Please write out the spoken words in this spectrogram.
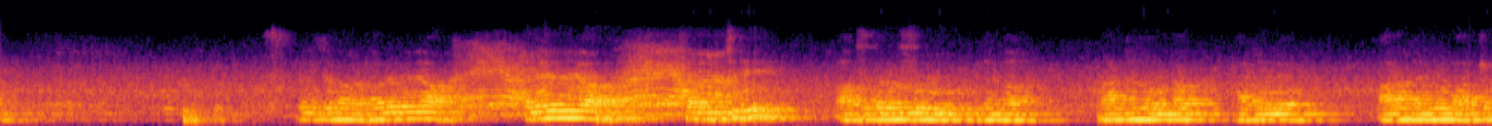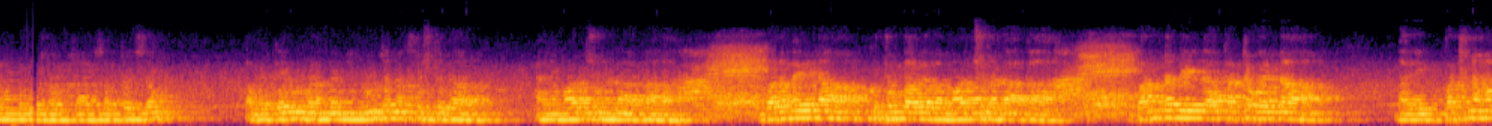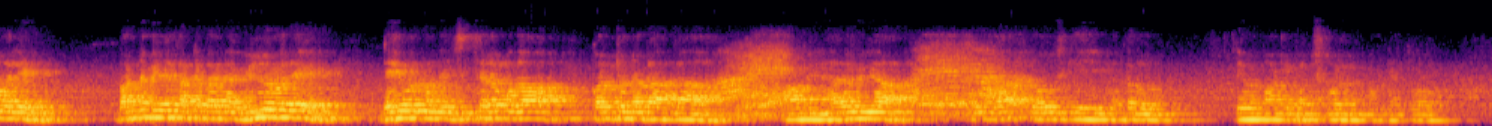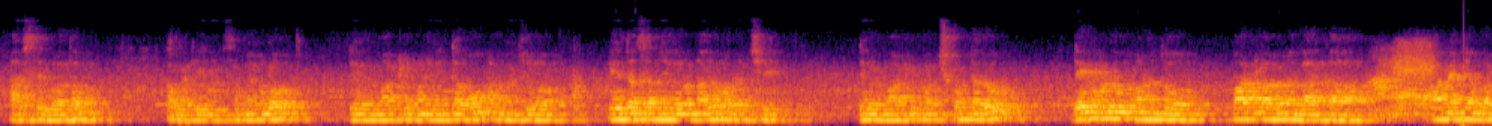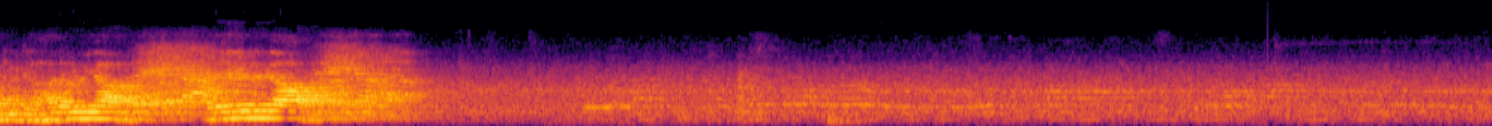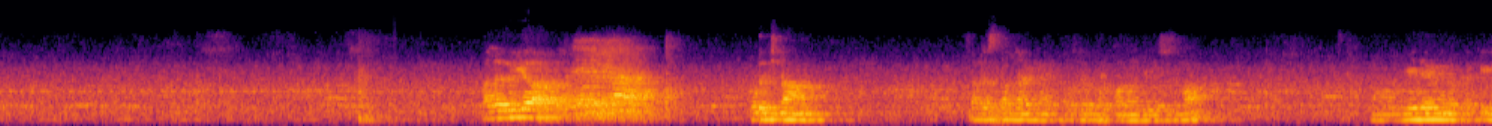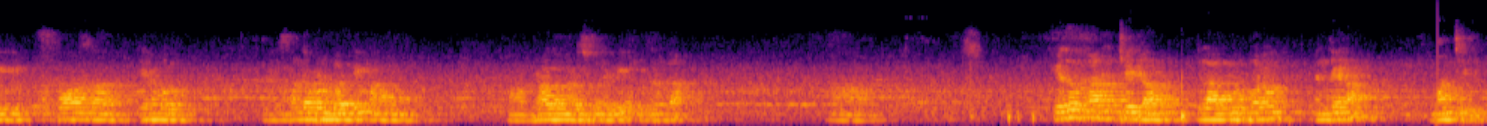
చాలా మంచిది. ఆ ప్రతిరోజు విధంగా ప్రార్థనలో ఉండడం ఆటల్లో ఆరాధనలో వాక్యంలో ఉండడం చాలా సంతోషం. కాబట్టి దేవుడు మనందరినీ నూతన సృష్టిగా ఆయన మార్చునగాక. బలమైన కుటుంబాలుగా మార్చునగాక. బండ మీద కట్టబడిన మరి పట్టణము వలె బండ మీద కట్టబడిన ఇల్లు వలె దేవుడు మన స్థిరముగా కట్టునగాక ఆమె హరలుగా రోజుకి ఒకరు దేవుని మాటలు పంచుకోవడం మనకు ఎంతో ఆశీర్వాదం. కాబట్టి సమయంలో దేవుని మాటలు మనం విందాము. మన మధ్యలో ఏ దశలు ఉన్నారో వారు వచ్చి దేవుని మాటలు పంచుకుంటారు. దేవుడు మనతో మాట్లాడునగాక ఆమె చెప్పినట్టుగా హల్లెలూయా హల్లెలూయా హల్లెలూయా ఇప్పుడు వచ్చిన సంఘస్థానానికి హృదయపూర్వకంగా చేస్తున్నాం ప్రతి ఉపవాస దినములు సందర్భం బట్టి మనం ప్రాణం ప్రార్థన నడుచుకునేది నిజంగా ఏదో కారణం చేయడం ఇలా కూడుకోవడం ఎంతైనా మంచిది.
